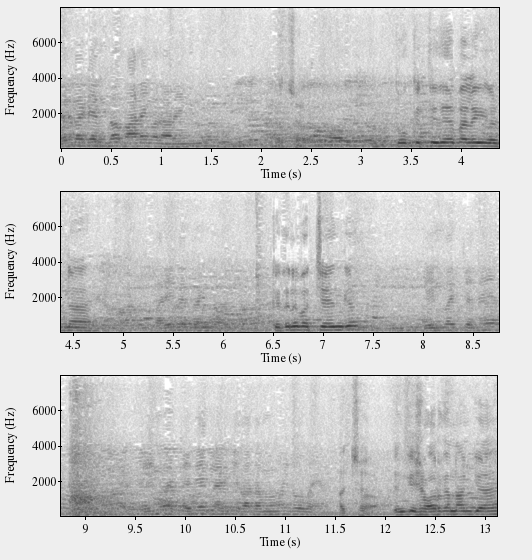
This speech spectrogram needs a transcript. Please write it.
खाना ही बना रही हूँ। अच्छा। तो कितनी देर पहले की घटना है? करीब एक घंटा कितने बच्चे हैं इनके? तीन बच्चे थे। तीन बच्चे थे एक लड़की खत्म हो गई दो गए अच्छा। इनके शोहर का नाम क्या है?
